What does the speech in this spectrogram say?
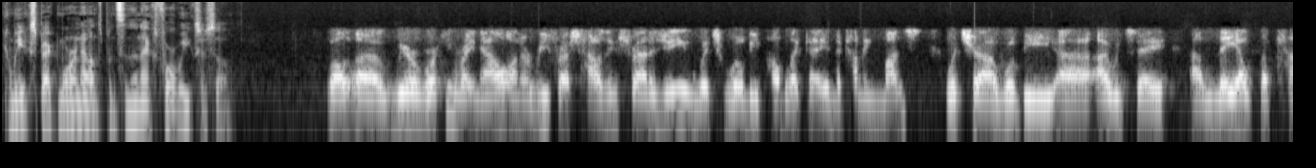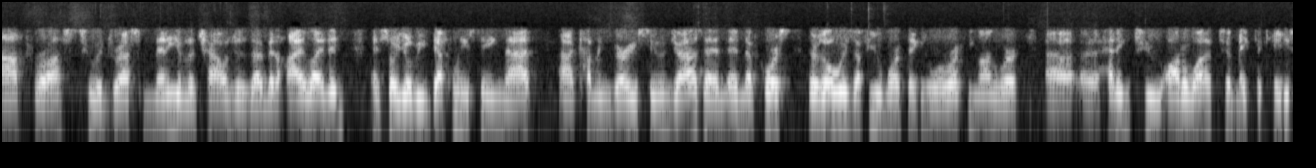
Can we expect more announcements in the next four weeks or so? Well, uh, we're working right now on a refresh housing strategy, which will be public in the coming months, which uh, will be, uh, I would say, uh, lay out the path for us to address many of the challenges that have been highlighted. And so you'll be definitely seeing that. Uh, coming very soon, Jas. And, and of course, there's always a few more things we're working on. We're uh, uh, heading to Ottawa to make the case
